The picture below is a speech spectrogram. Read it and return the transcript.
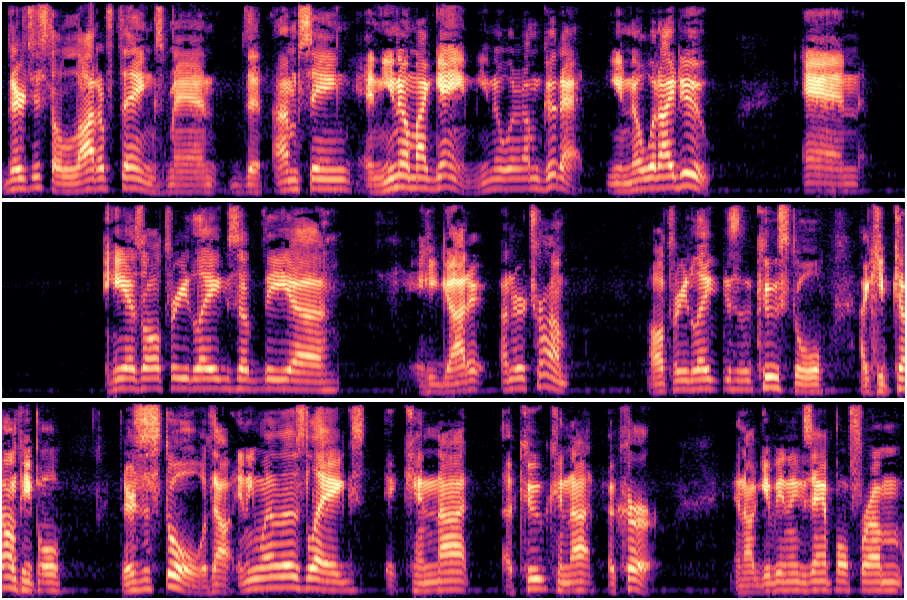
there's just a lot of things, man, that I'm seeing, and you know my game. You know what I'm good at. You know what I do, and he has all three legs of the. Uh, he got it under Trump. All three legs of the coup stool. I keep telling people there's a stool. Without any one of those legs, it cannot, a coup cannot occur. And I'll give you an example from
